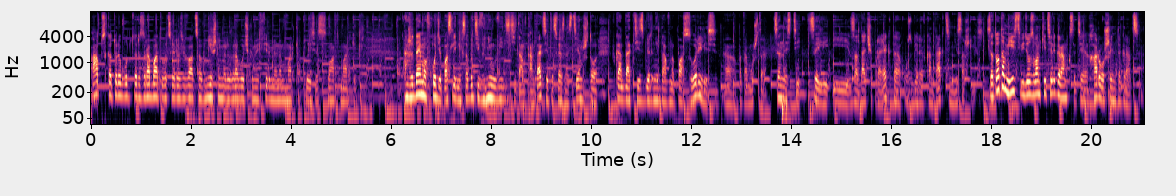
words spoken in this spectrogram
Apps, которые будут разрабатываться и развиваться внешними разработчиками в фирменном маркетплейсе Smart Market. Ожидаемо в ходе последних событий вы не увидите там ВКонтакте. Это связано с тем, что ВКонтакте и Сбер недавно поссорились, а, потому что ценности, цели и задачи проекта у Сбера и ВКонтакте не сошлись. Зато там есть видеозвонки Telegram, кстати, хорошая интеграция.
